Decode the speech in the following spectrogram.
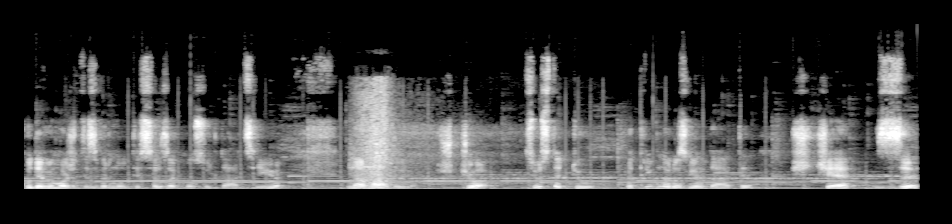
куди ви можете звернутися за консультацією. Нагадую, що цю статтю потрібно розглядати ще з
